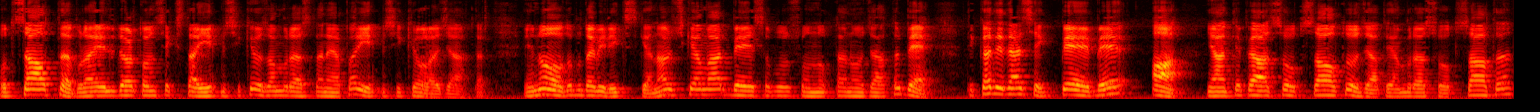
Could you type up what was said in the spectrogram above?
36 buraya 54 18 daha 72 o zaman burası da ne yapar? 72 olacaktır. E ne oldu? Bu da bir ikizkenar üçgen var. B ise bu uzunlukta ne olacaktır? B. Dikkat edersek B B A yani tepe açısı 36 olacaktı. Yani burası 36.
